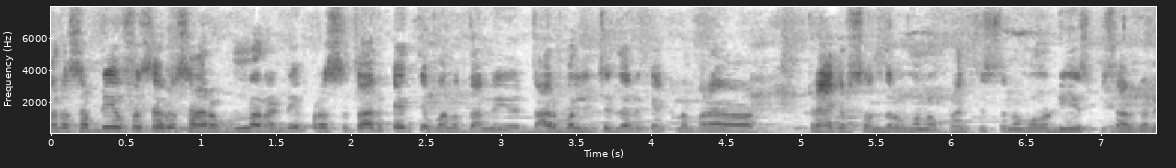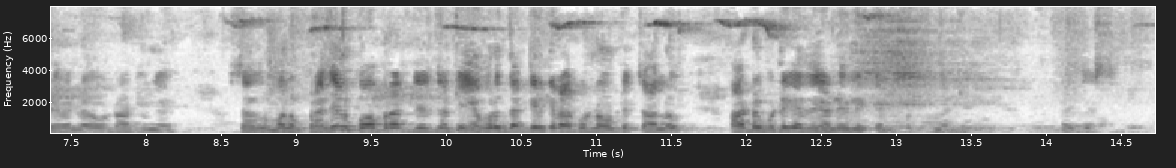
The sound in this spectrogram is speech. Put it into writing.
మన సబ్ ఆఫీసర్ సార్ ఉన్నారండి. ప్రస్తుతానికైతే మనం దాన్ని దారి మళ్ళించేదానికి ఇక్కడ ట్రాకర్స్ అందరూ మనం ప్రయత్నిస్తున్నాము. డిఎస్పీ సార్ గారు ఉండటం సో మనం ప్రజలు కోఆపరేట్ చేస్తుంటే ఎవరు దగ్గరికి రాకుండా ఉంటే చాలు ఆటోమేటిక్గా అది అడవిలోకి వెళ్ళిపోతుందండి. 那就是。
